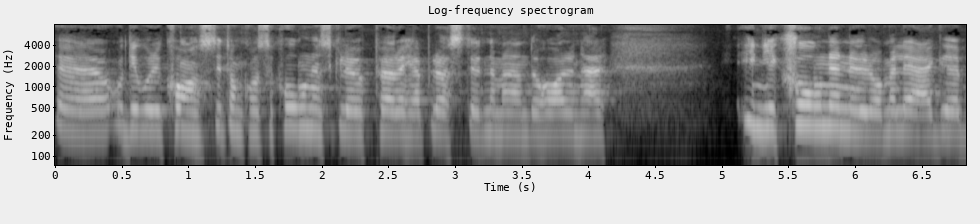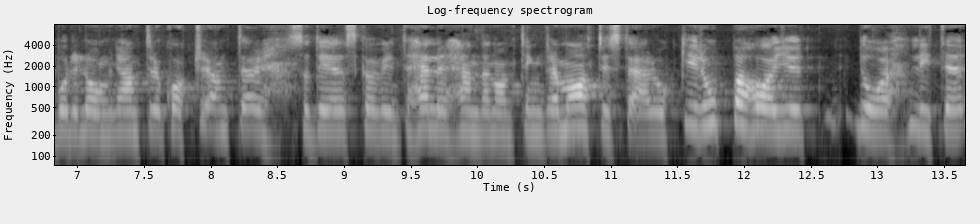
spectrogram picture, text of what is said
Eh, och det vore konstigt om konsumtionen skulle upphöra helt plötsligt när man ändå har den här injektionen nu då med lägre både långräntor och korträntor. Så det ska väl inte heller hända någonting dramatiskt där. Och Europa har ju då lite,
